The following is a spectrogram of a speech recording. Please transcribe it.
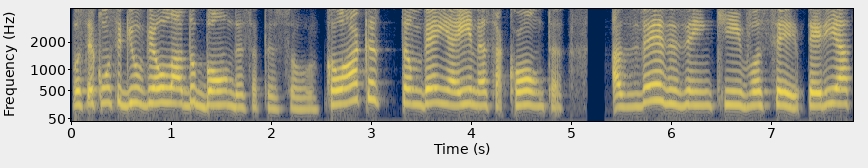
Você conseguiu ver o lado bom dessa pessoa. Coloca também aí nessa conta as vezes em que você teria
